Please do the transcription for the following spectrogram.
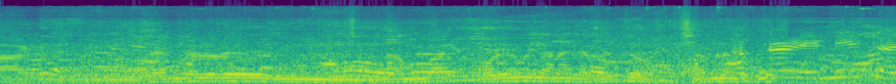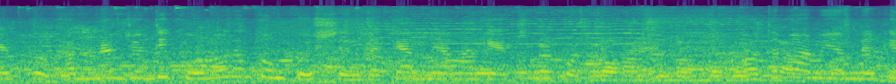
আর ব্যাঙ্গালোরে নাম্বার পরেও জানা যাবে তো আপনার এনি টাইপ আপনার যদি কোনো রকম কোশ্চেন থাকে আপনি আমাকে এখনই করতে পারেন। অথবা আমি আপনাকে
